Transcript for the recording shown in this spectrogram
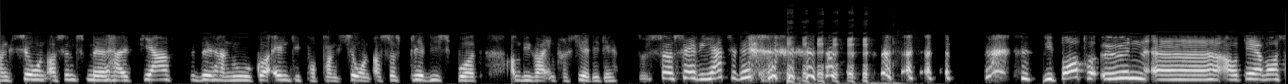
pension, og synes med 70 vil han nu gå endelig på pension, og så blev vi spurgt, om vi var interesseret i det. Så sagde vi ja til det. vi bor på øen, øh, og det er vores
